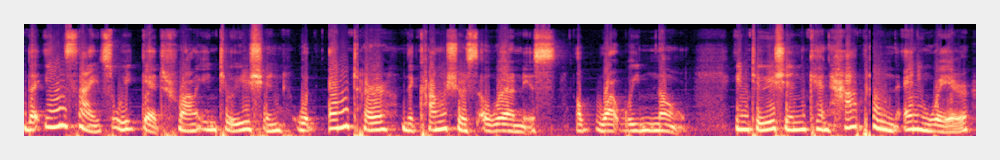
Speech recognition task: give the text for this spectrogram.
the insights we get from intuition would enter the conscious awareness of what we know. Intuition can happen anywhere,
